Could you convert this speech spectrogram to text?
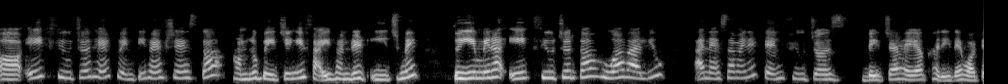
Uh, एक फ्यूचर है 25 शेयर्स का हम लोग बेचेंगे 500 ईच में। तो ये मेरा एक फ्यूचर का हुआ वैल्यू एंड ऐसा मैंने 10 फ्यूचर्स बेचा है या खरीदे वॉट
